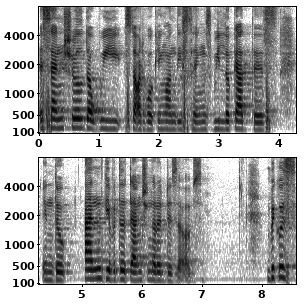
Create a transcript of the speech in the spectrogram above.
essential that we start working on these things. We look at this in the and give it the attention that it deserves. Because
